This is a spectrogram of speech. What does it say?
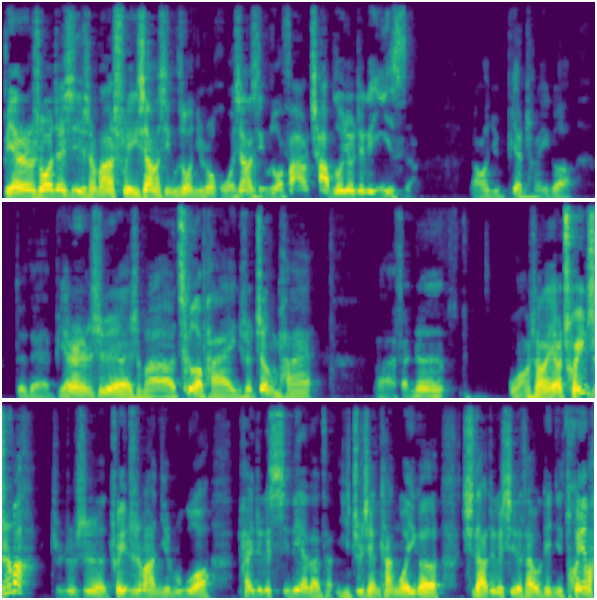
别人说这是什么水象星座，你说火象星座，发差不多就这个意思，然后就变成一个。对不对？别人是什么侧拍，你是正拍，啊，反正网上也要垂直嘛，这就是垂直嘛。你如果拍这个系列的，他你之前看过一个其他这个系列，他会给你推嘛。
